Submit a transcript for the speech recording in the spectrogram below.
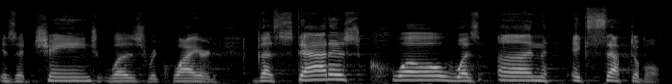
is that change was required. The status quo was unacceptable.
